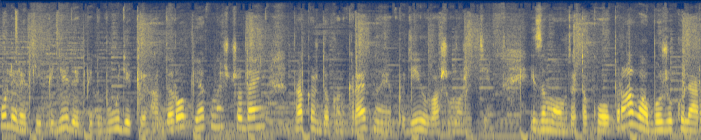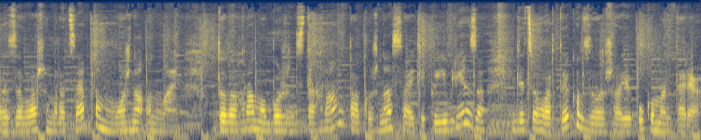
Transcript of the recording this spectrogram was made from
колір, який підійде під будь-який гардероб, як на щодень, також до конкретної події у вашому житті. І замовити таку оправу або ж окуляри за вашим рецептом можна онлайн у телеграм або ж інстаграм, також на сайті Київлінза. І для цього артикул залишаю у коментарях.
